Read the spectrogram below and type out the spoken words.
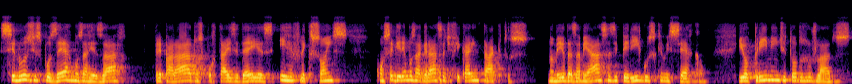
Se nos dispusermos a rezar, preparados por tais ideias e reflexões, conseguiremos a graça de ficar intactos no meio das ameaças e perigos que nos cercam e oprimem de todos os lados,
